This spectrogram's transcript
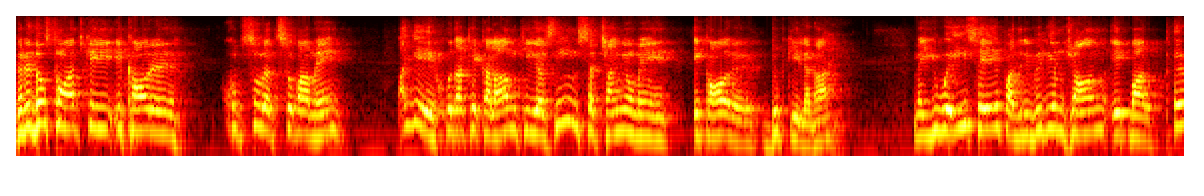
میرے دوستوں، آج کی ایک اور خوبصورت صبح میں آئیے خدا کے کلام کی عظیم سچائیوں میں ایک اور ڈبکی لگائیں میں یو اے ای سے پادری ولیم جان ایک بار پھر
